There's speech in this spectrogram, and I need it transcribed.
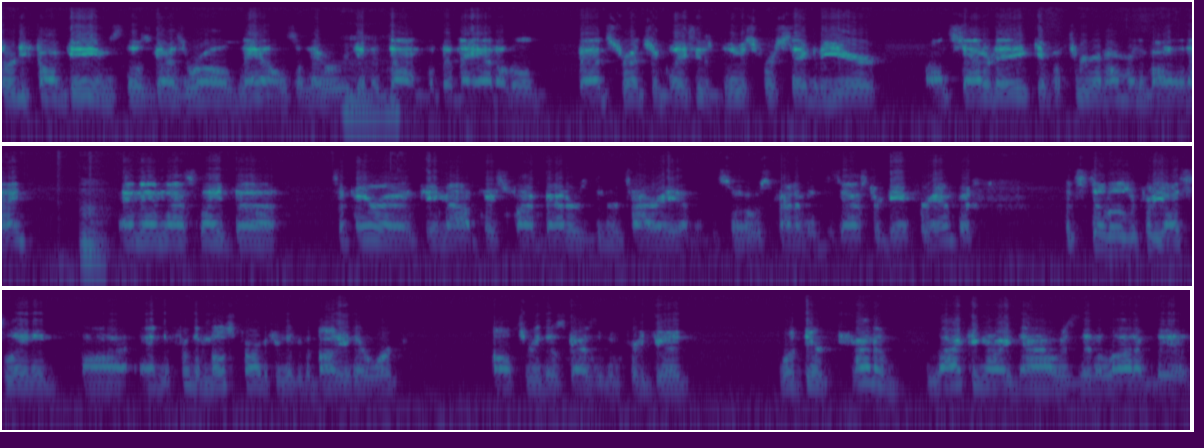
35 games, those guys were all nails, and they were mm-hmm. getting it done. But then they had a little bad stretch. Iglesias blew his first save of the year on Saturday, gave a three-run homer in the bottom of the ninth, mm. and then last night uh, Tepera came out, faced five batters, didn't retire any of them. So it was kind of a disaster game for him, but but still, those are pretty isolated. Uh, and for the most part, if you look at the body of their work, all three of those guys have been pretty good. What they're kind of lacking right now is that a lot of the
